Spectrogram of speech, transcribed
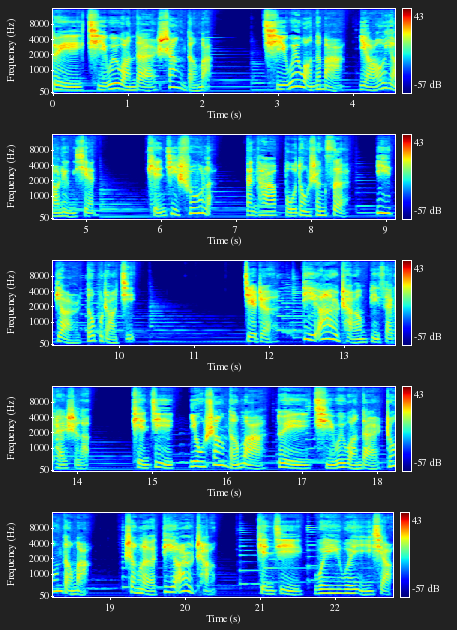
对齐威王的上等马，齐威王的马遥遥领先，田忌输了，但他不动声色，一点儿都不着急。接着，第二场比赛开始了。田忌用上等马对齐威王的中等马，胜了第二场。田忌微微一笑。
